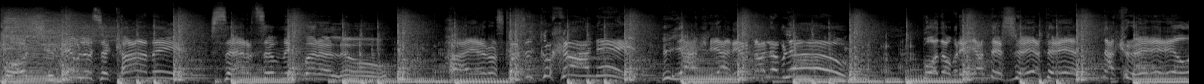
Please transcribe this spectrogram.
Очі дивлюся кани, серце в них перелю. Хай розкажуть коханий, як я вірно люблю. Буду мріяти жити на крилах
